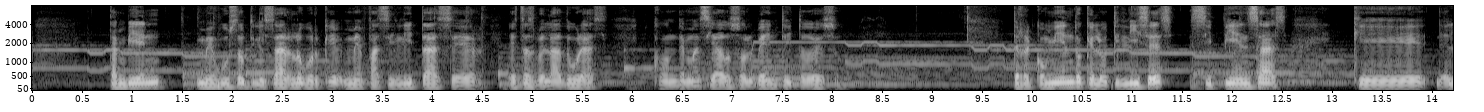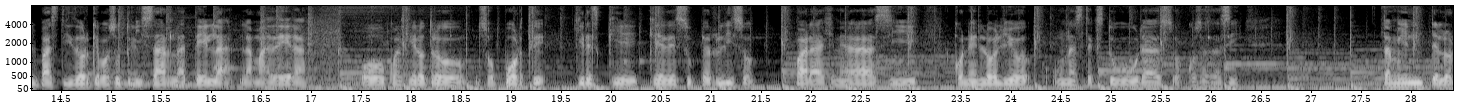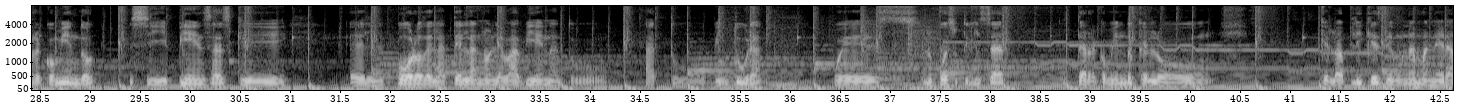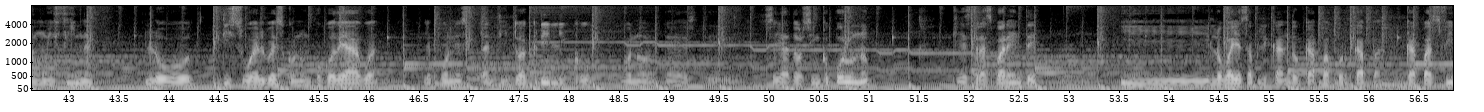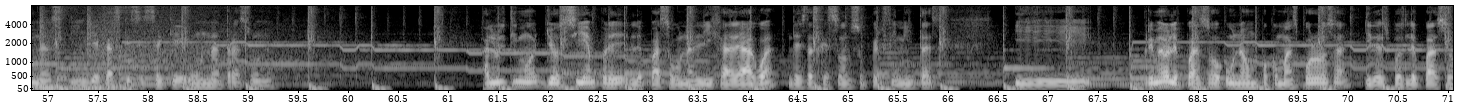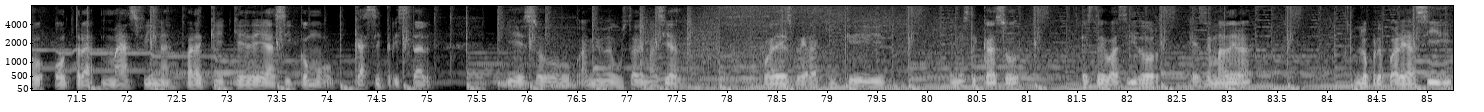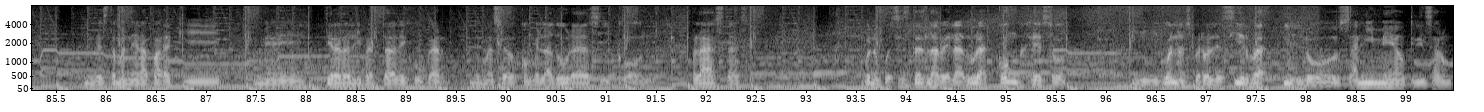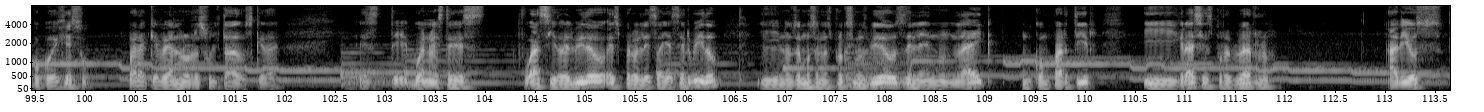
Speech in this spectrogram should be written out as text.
También me gusta utilizarlo porque me facilita hacer estas veladuras con demasiado solvente y todo eso. Te recomiendo que lo utilices si piensas que el bastidor que vas a utilizar, la tela, la madera o cualquier otro soporte, quieres que quede súper liso para generar así con el óleo unas texturas o cosas así. También te lo recomiendo si piensas que el poro de la tela no le va bien a tu, a tu pintura, pues lo puedes utilizar te recomiendo que lo que lo apliques de una manera muy fina. Lo disuelves con un poco de agua, le pones tantito acrílico, bueno, este sellador 5x1, que es transparente, y lo vayas aplicando capa por capa, capas finas, y dejas que se seque una tras una. Al último yo siempre le paso una lija de agua, de estas que son súper finitas, y Primero le paso una un poco más porosa y después le paso otra más fina para que quede así como casi cristal. Y eso a mí me gusta demasiado. Puedes ver aquí que en este caso este bastidor que es de madera lo preparé así de esta manera para que me diera la libertad de jugar demasiado con veladuras y con plastas. Bueno, pues esta es la veladura con gesso y bueno, espero les sirva y los anime a utilizar un poco de gesso para que vean los resultados que da. Este, bueno, este es, ha sido el video, espero les haya servido y nos vemos en los próximos videos. Denle un like, un compartir y gracias por verlo. Adiós.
